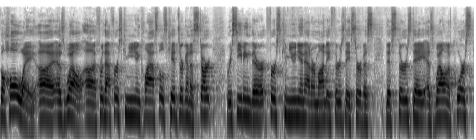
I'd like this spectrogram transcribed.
the hallway uh, as well uh, for that First Communion class. Those kids are going to start receiving their First Communion at our Maundy Thursday service this Thursday as well. And of course,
